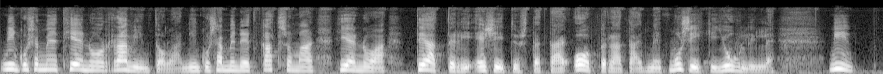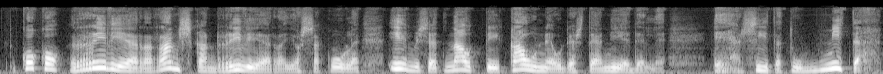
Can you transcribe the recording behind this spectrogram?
niin kuin sä menet hienoon ravintolaan, niin kuin sä menet katsomaan hienoa teatteriesitystä tai opera tai menet musiikkijuhlille, niin koko Riviera, Ranskan Riviera, jossa kuule ihmiset nauttii kauneudesta ja niin edelleen. Eihän siitä tule mitään.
